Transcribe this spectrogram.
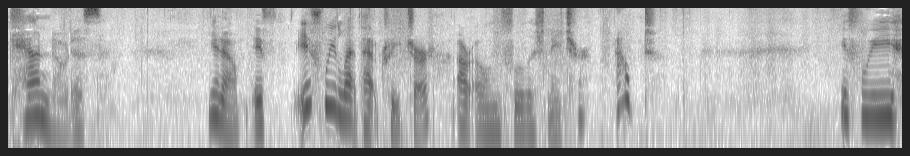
can notice. You know, if if we let that creature, our own foolish nature, out. If we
